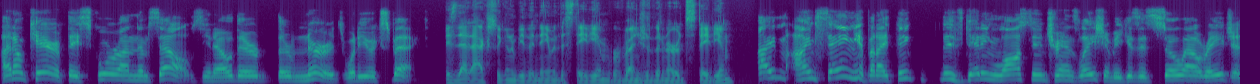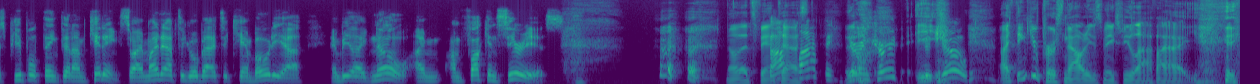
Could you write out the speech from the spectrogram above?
I don't care if they score on themselves. You know, they're they're nerds. What do you expect? Is that actually going to be the name of the stadium? Revenge of the Nerd Stadium? I'm I'm saying it, but I think it's getting lost in translation because it's so outrageous. People think that I'm kidding. So I might have to go back to Cambodia and be like, no, I'm I'm fucking serious. no, that's fantastic. Stop laughing. You're encouraging the joke. I think your personality just makes me laugh. I, I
